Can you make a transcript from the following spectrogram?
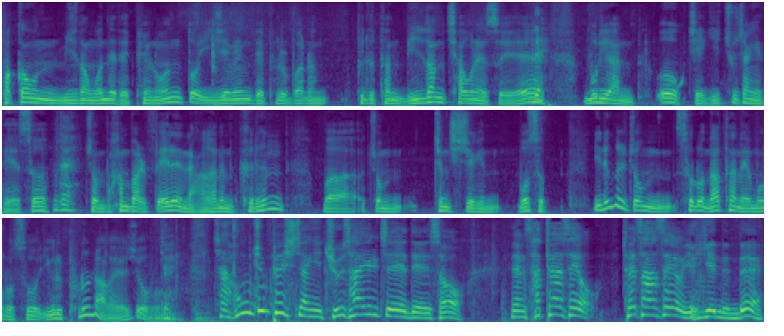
박가운 민주당 원내 대표는 또 이재명 대표를 바른 비롯한 민주당 차원에서의 네. 무리한 의혹 제기 주장에 대해서 네. 좀 한 발 빼내 나가는 그런 뭐 좀 정치적인 모습 이런 걸 좀 서로 나타내므로써 이걸 풀어나가야죠. 네. 자, 홍준표 시장이 주 4일제에 대해서 그냥 사퇴하세요. 퇴사하세요 얘기했는데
